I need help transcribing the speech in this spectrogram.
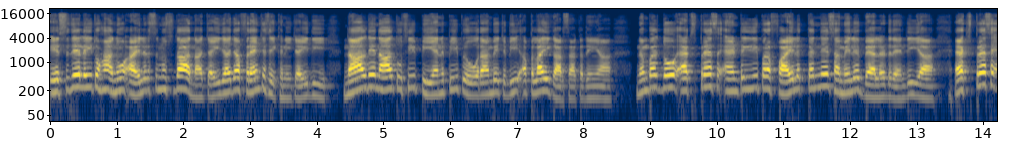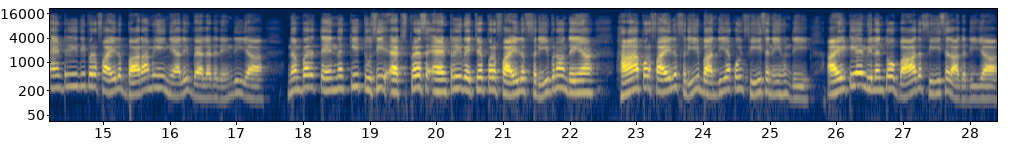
ਇਸ ਦੇ ਲਈ ਤੁਹਾਨੂੰ ਆਈਲਟਸ ਨੂੰ ਸੁਧਾਰਨਾ ਚਾਹੀਦਾ ਜਾਂ ਫ੍ਰੈਂਚ ਸਿੱਖਣੀ ਚਾਹੀਦੀ। ਨਾਲ ਦੇ ਨਾਲ ਤੁਸੀਂ PNP ਪ੍ਰੋਗਰਾਮ ਵਿੱਚ ਵੀ ਅਪਲਾਈ ਕਰ ਸਕਦੇ ਆ ਨੰਬਰ 2 ਐਕਸਪ੍ਰੈਸ ਐਂਟਰੀ ਦੀ ਪ੍ਰੋਫਾਈਲ ਕਿੰਨੇ ਸਮੇਂ ਲਈ ਵੈਲਿਡ ਰਹਿੰਦੀ ਆ? ਐਕਸਪ੍ਰੈਸ ਐਂਟਰੀ ਦੀ ਪ੍ਰੋਫਾਈਲ 12 ਮਹੀਨਿਆਂ ਲਈ ਵੈਲਿਡ ਰਹਿੰਦੀ ਆ। ਨੰਬਰ 3 ਕੀ ਤੁਸੀਂ ਐਕਸਪ੍ਰੈਸ ਐਂਟਰੀ ਵਿੱਚ ਪ੍ਰੋਫਾਈਲ ਫ੍ਰੀ ਬਣਾਉਂਦੇ ਆ? ਹਾਂ ਪ੍ਰੋਫਾਈਲ ਫ੍ਰੀ ਬਣਦੀ ਆ, ਕੋਈ ਫੀਸ ਨਹੀਂ ਹੁੰਦੀ। ITA ਮਿਲਣ ਤੋਂ ਬਾਅਦ ਫੀਸ ਲੱਗਦੀ ਆ।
